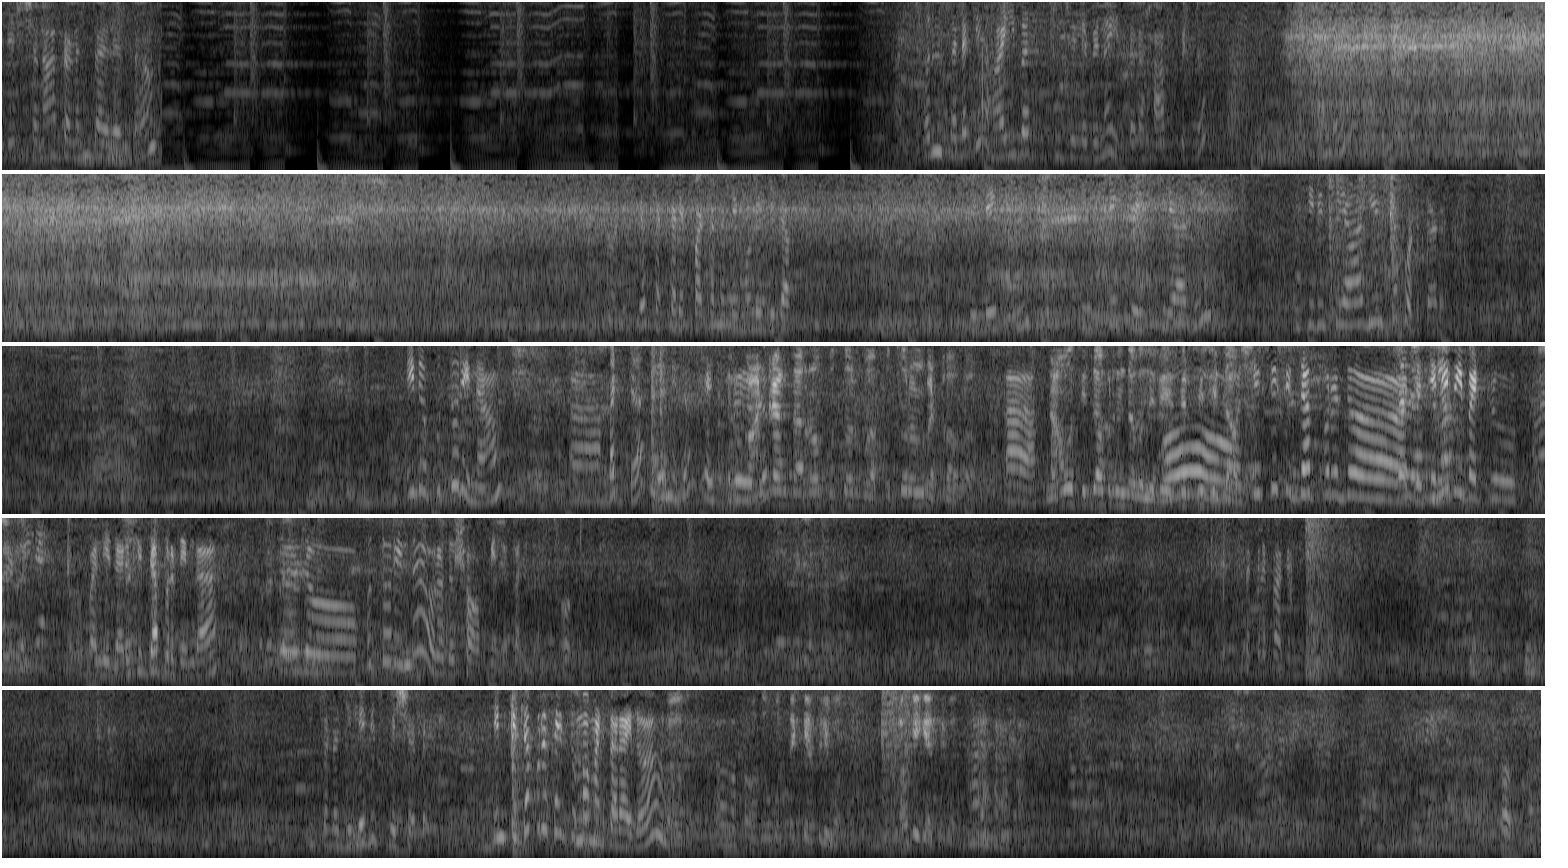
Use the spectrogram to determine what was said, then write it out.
ಎಷ್ಟು ಚೆನ್ನಾಗಿ ಕಾಣಿಸ್ತಾ ಇದೆ ಅಂತ ಒಂದು ಸಲಕ್ಕೆ ಐವತ್ತು ಜಿಲೇಬಿನ ಈ ಥರ ಹಾಕ್ಬಿಟ್ಟು ನೋಡಿ, ಈಗ ಸಕ್ಕರೆ ಪಾಕದಲ್ಲಿ ಮುಳುಗಿದ ಜಿಲೇಬಿ ಟೇಸ್ಟಿ ಟೇಸ್ಟಿಯಾಗಿ ಬಿಸಿ ಬಿಸಿಯಾಗಿ ಸಹ ಕೊಡ್ತಾರೆ ಇದು ಪುತ್ತೂರಿನ ಭಟ್ ಏನಿದು? ಹೆಸರು ಕಾಂಟ್ರಾಕ್ಟರ್ ಪುತ್ತೂರು ಪುತ್ತೂರನ್ ಭಟ್ರು ಅವರು. ನಾವು ಸಿದ್ದಾಪುರದಿಂದ ಬಂದಿದ್ದೀವಿ ಓ, ಸಿರ್ಸಿ ಸಿದ್ದಾಪುರ. ಶಿರ್ಸಿ ಸಿದ್ದಾಪುರದ ಜಿಲೇಬಿ ಭಟ್ರು ಬಂದಿದ್ದಾರೆ ಸಿದ್ದಾಪುರದಿಂದ. ಇದು ಪುತ್ತೂರಿಂದ ಅವರದ್ದು ಶಾಪ್ ಇದೆ ಬಂದು. ಓಕೆ ಸಕ್ಕರೆ ಪಾಕ ಈ ಸಲ ಜಿಲೇಬಿ ಸ್ಪೆಷಲ್ ನಿಮ್ಮ ಸಿದ್ದಾಪುರ ಸೈಡ್ ತುಂಬ ಮಾಡ್ತಾರಾ ಇದು? ಮತ್ತೆ ಕೇಸರಿ ಅಕ್ಕಿ ಕೇಸರಿ ಹಾಂ ಹಾಂ ಹಾಂ. ಓಕೆ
